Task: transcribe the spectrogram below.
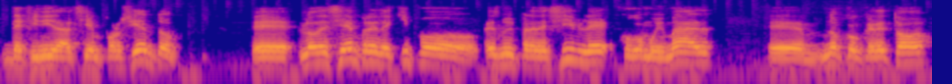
definida al 100%. Eh, lo de siempre, el equipo es muy predecible, jugó muy mal, eh, no concretó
